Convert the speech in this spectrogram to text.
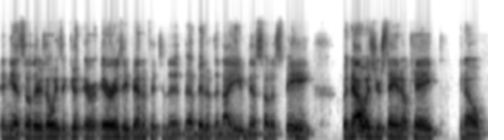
And yeah, so there's always a good there is a benefit to the a bit of the naiveness, so to speak. But now as you're saying, okay, you know,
